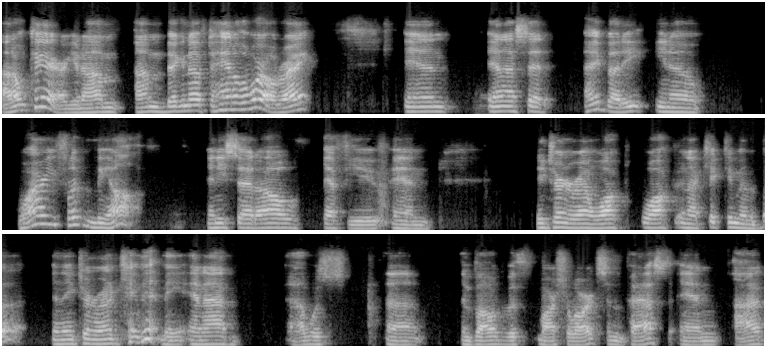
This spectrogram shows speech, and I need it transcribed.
I don't care. You know, I'm I'm big enough to handle the world, right? And and I said, Hey buddy, you know, why are you flipping me off? And he said, Oh, F you. And he turned around, walked, walked, and I kicked him in the butt. And then he turned around and came at me. And I I was uh, involved with martial arts in the past, and I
